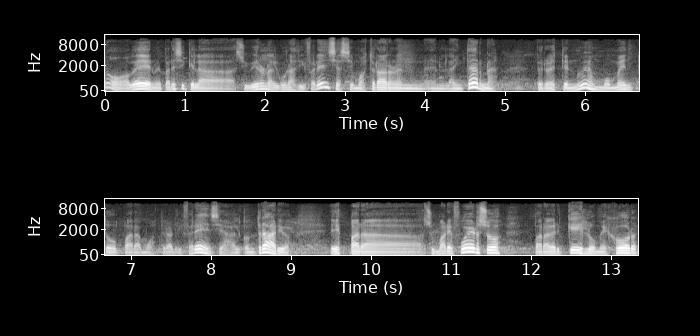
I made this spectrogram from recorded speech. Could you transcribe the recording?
No, a ver, me parece que si hubieron algunas diferencias se mostraron en, en la interna, pero este no es un momento para mostrar diferencias, al contrario, es para sumar esfuerzos, para ver qué es lo mejor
